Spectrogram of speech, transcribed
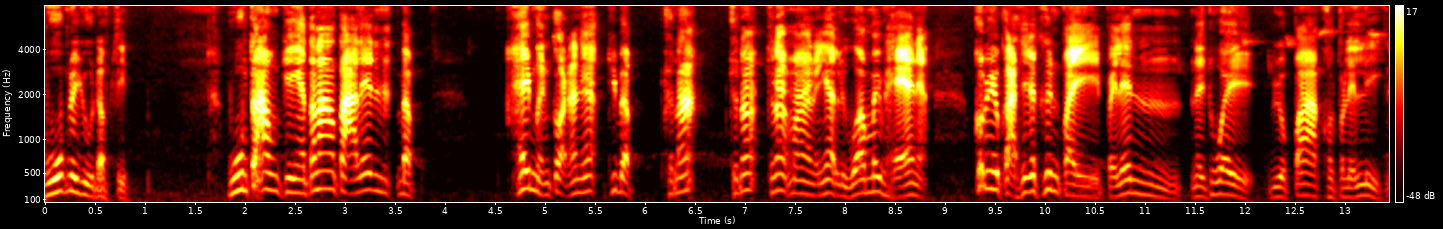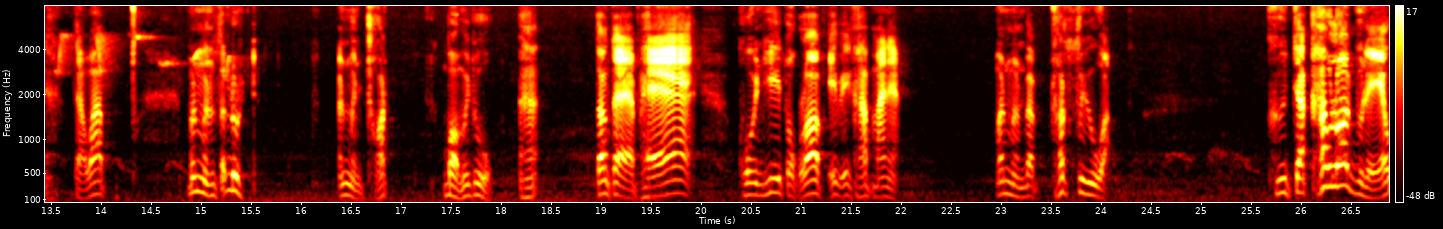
วูฟเนี่ยอยู่อันดับสิบวูฟตาจริงอะตาหน้าตาเล่นแบบ ให้เหมือนก่อนอันเนี้ย ที่แบบชนะชนะชนะมาอะไรเงี้ยหรือว่าไม่แพ้เนี่ย ก็มีโอกาสที่จะขึ้นไปไปเล่นในถ้วยยูโรปาคอนเฟอเรนซ์ลีกนะ แต่ว่ามันเหมือนสะดุด มันเหมือนช็อต บอกไม่ถูกนะฮะ ตั้งแต่แพ้โคนที่ตกรอบเอฟเอคัพมาเนี่ย มันเหมือนแบบช็อตฟิลอะคือจะเข้ารอบอยู่แล้ว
